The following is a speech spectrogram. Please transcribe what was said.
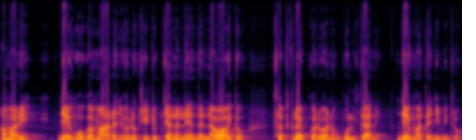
અમારી જય ગોગા મહારાજ વલોક્સ યુટ્યુબ ચેનલની અંદર નવા હોય તો સબસ્ક્રાઈબ કરવાનું ભૂલતા નહીં. જય માતાજી મિત્રો.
